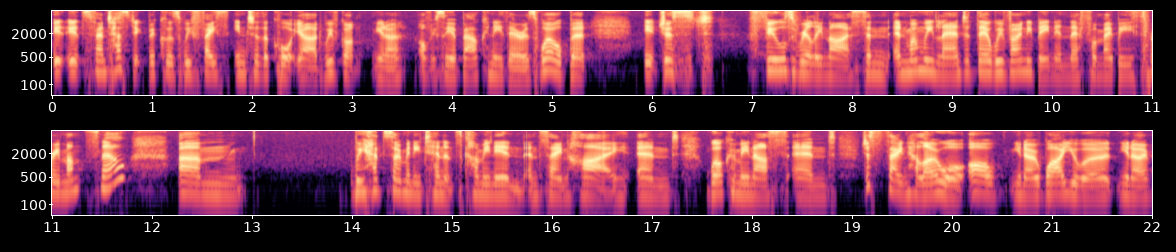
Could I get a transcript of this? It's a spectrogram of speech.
it, it's fantastic because we face into the courtyard. We've got, you know, obviously a balcony there as well, but it just feels really nice. And and when we landed there, we've only been in there for maybe three months now. Um, we had so many tenants coming in and saying hi and welcoming us and just saying hello or oh you know why you were you know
